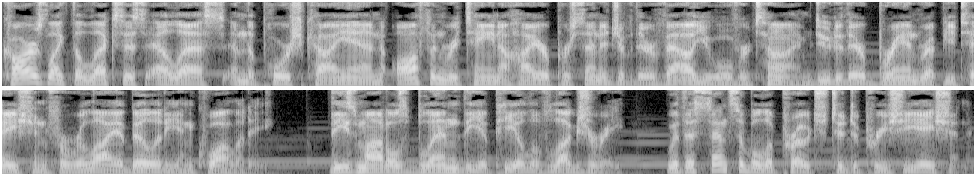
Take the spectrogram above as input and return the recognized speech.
Cars like the Lexus LS and the Porsche Cayenne often retain a higher percentage of their value over time due to their brand reputation for reliability and quality. These models blend the appeal of luxury with a sensible approach to depreciation,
